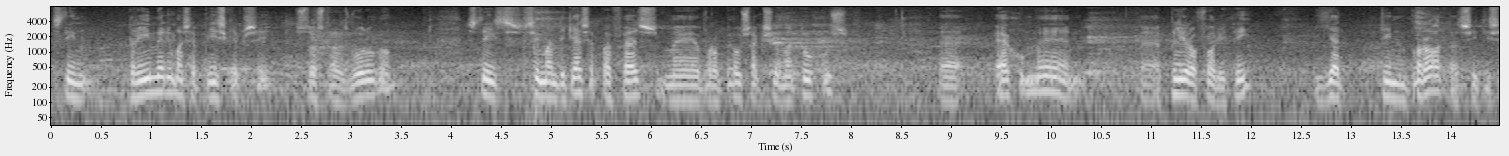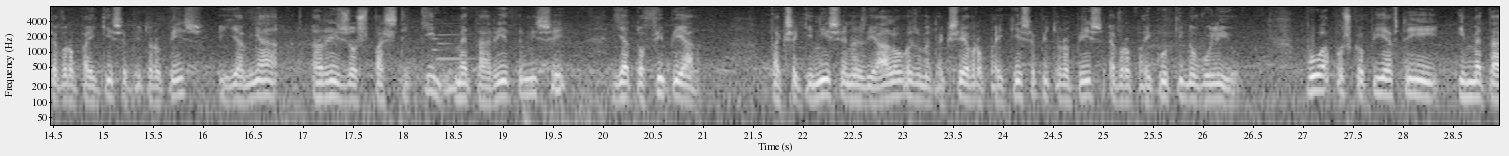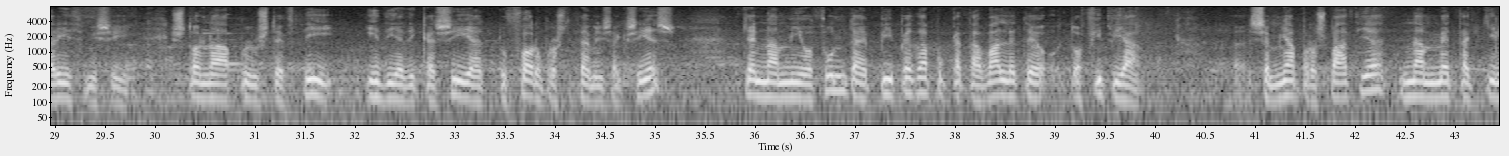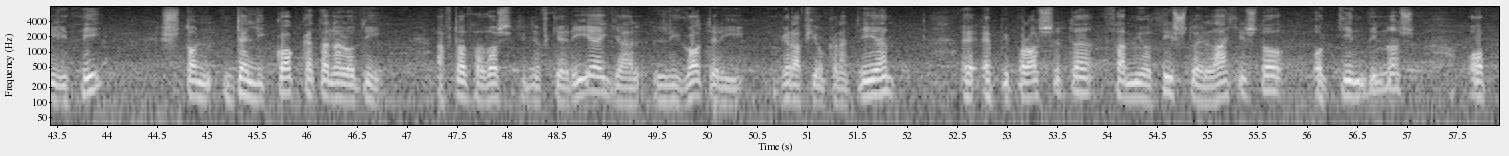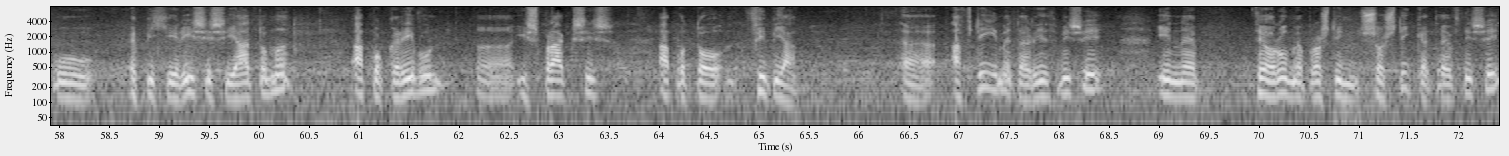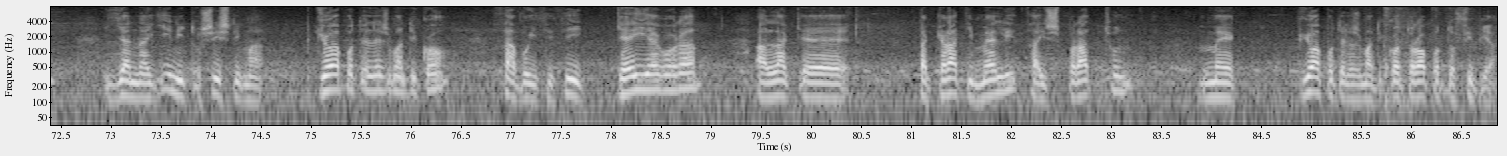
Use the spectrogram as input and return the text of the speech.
στην τριήμερη μας επίσκεψη στο Στρασβούργο, στις σημαντικές επαφές με Ευρωπαίους αξιωματούχους, ε, έχουμε ε, πληροφορηθεί για την πρόταση της Ευρωπαϊκής Επιτροπής για μια ριζοσπαστική μεταρρύθμιση για το ΦΠΑ. Θα ξεκινήσει ένας διάλογος μεταξύ Ευρωπαϊκής Επιτροπής Ευρωπαϊκού Κοινοβουλίου. Πού αποσκοπεί αυτή η μεταρρύθμιση στο να απλουστευτεί η διαδικασία του φόρου προστιθέμενης αξίας και να μειωθούν τα επίπεδα που καταβάλλεται το ΦΠΑ σε μια προσπάθεια να μετακυληθεί στον τελικό καταναλωτή. Αυτό θα δώσει την ευκαιρία για λιγότερη γραφειοκρατία, ε, επιπρόσθετα θα μειωθεί στο ελάχιστο ο κίνδυνος όπου επιχειρήσεις ή άτομα αποκρύβουν ε, εισπράξεις από το ΦΠΑ. Ε, αυτή η μεταρρύθμιση είναι θεωρούμε προς την σωστή κατεύθυνση για να γίνει το σύστημα πιο αποτελεσματικό, θα βοηθηθεί και η αγορά αλλά και τα κράτη-μέλη θα εισπράττουν με πιο αποτελεσματικό τρόπο το ΦΥΠΙΑ.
